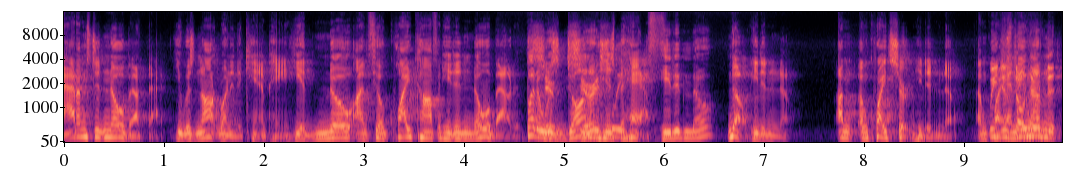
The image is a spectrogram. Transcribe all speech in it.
Adams didn't know about that. He was not running the campaign. He had no, I feel quite confident he didn't know about it. But it was done on his behalf. He didn't know? no, he didn't know. I'm, I'm quite certain he didn't know. I'm We quite, just don't have wouldn't-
